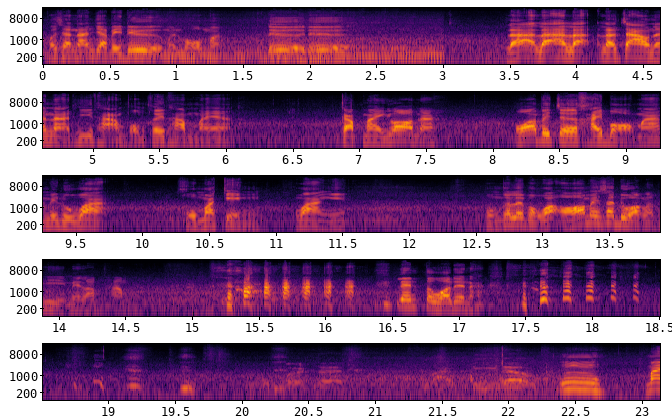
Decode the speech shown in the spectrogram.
เพราะฉะนั้นอย่าไปดื้อเหมือนผมอะดื้อดื้อแล้วแล้วแล้วแล้วเจ้านั้นน่ะ ที่ถามผมเคยทำไหมอะกลับมาอีกรอบนะ เพราะว่าไปเจอใครบอกมาไม่รู้ว่า ผมมาเก่งว่างี้ ผมก็เลยบอกว่า อ๋อ ไม่สะดวกแล้วพี่ไม่รับทำ เล่นตัวด้วยนะ โอ้เปิดมาหลายปีแล้ว อืมไม่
